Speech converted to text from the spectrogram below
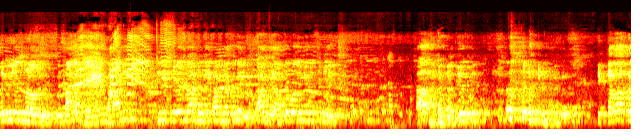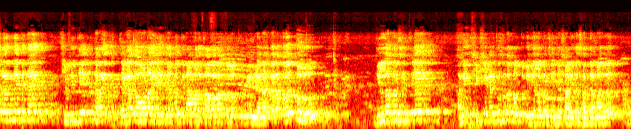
तरी मी यश मिळवलं. ते सांगा. आणि मी बी इंग्लिश मिडियमला हिंदी काय घ्यायचं नाही. काय म्हणजे आमचे पण इंग्लिश शिकले. हा. ते करावं लागतं कारण नाही तर काय? शेवटी जे करायचं जगाचा ओढ आहे. त्या पद्धतीने आम्हाला चालावं लागतं. लोक यांना त्याला परंतु जिल्हा परिषदचे आणि शिक्षकांचं सुद्धा कौतुक आहे. जिल्हा परिषदेच्या शाळेच्या सध्या माझं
